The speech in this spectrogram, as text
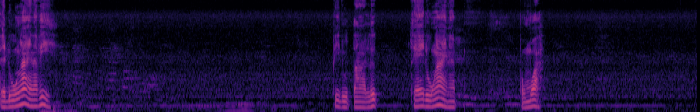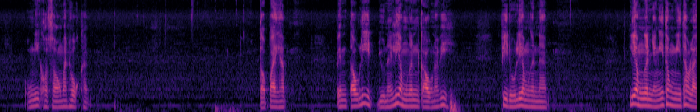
แต่ดูง่ายนะพี่ พี่ดูตาลึก แท้ดูง่ายนะครับ ผมว่า องค์นี้ขอสองพันหกครับ ต่อไปครับ เป็นเตารีดอยู่ในเลี่ยมเงินเก่านะพี่ พี่ดูเลี่ยมเงินนะครับ เลี่ยมเงินอย่างนี้ต้องมีเท่าไหร่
